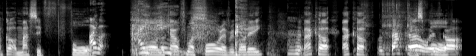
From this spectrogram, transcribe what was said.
I've got a massive four. I got. Oh, look out for my four, everybody. Back up, back up. With Bacco Got a has four. got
